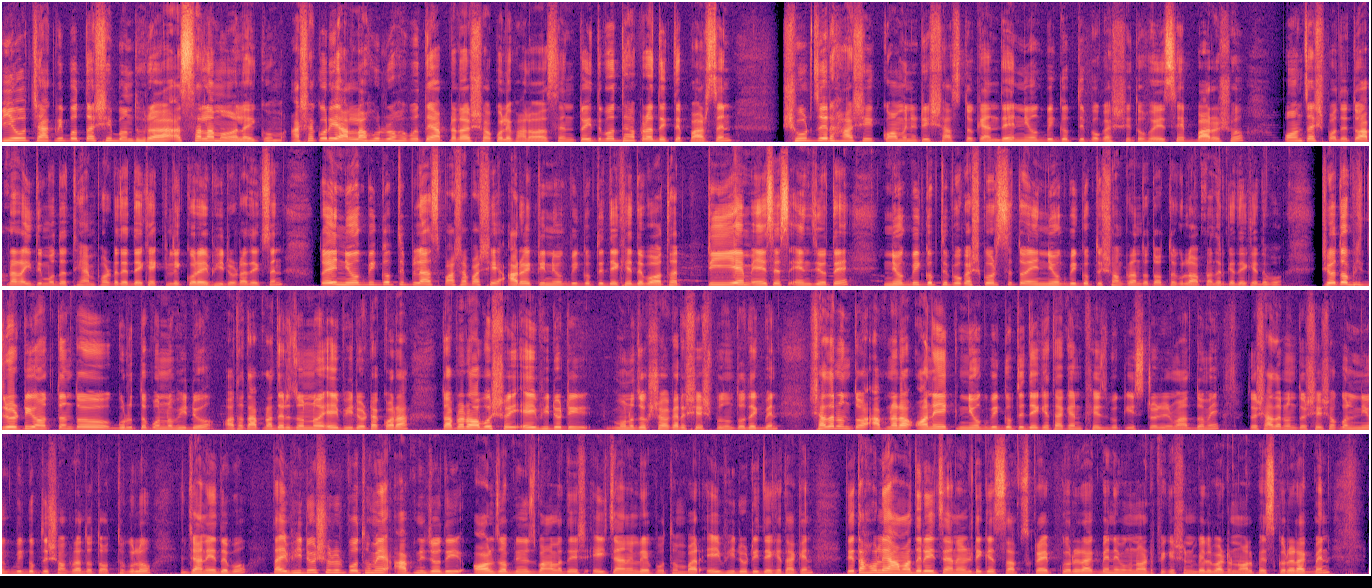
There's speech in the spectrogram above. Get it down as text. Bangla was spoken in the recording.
প্রিয় চাকরি প্রত্যাশী বন্ধুরা, আসসালামু আলাইকুম। আশা করি আল্লাহর রহমতে আপনারা সকলে ভালো আছেন। তো ইতিমধ্যে আপনারা দেখতে পারছেন, সূর্যের হাসি কমিউনিটি স্বাস্থ্য কেন্দ্রে নিয়োগ বিজ্ঞপ্তি প্রকাশিত হয়েছে বারোশো পঞ্চাশ পদে। তো আপনারা ইতিমধ্যে থ্যাম ফটোতে দেখে ক্লিক করে এই ভিডিওটা দেখছেন। তো এই নিয়োগ বিজ্ঞপ্তি প্লাস পাশাপাশি আরও একটি নিয়োগ বিজ্ঞপ্তি দেখিয়ে দেবো অর্থাৎ টিএমএসএস এনজিওতে নিয়োগ বিজ্ঞপ্তি প্রকাশ করছে, তো এই নিয়োগ বিজ্ঞপ্তি সংক্রান্ত তথ্যগুলো আপনাদেরকে দেখে দেবো। সেহেতু ভিডিওটি অত্যন্ত গুরুত্বপূর্ণ ভিডিও, অর্থাৎ আপনাদের জন্য এই ভিডিওটা করা। তো আপনারা অবশ্যই এই ভিডিওটি মনোযোগ সহকারে শেষ পর্যন্ত দেখবেন। সাধারণত আপনারা অনেক নিয়োগ বিজ্ঞপ্তি দেখে থাকেন ফেসবুক স্টোরির মাধ্যমে। তো সাধারণত সেই সকল নিয়োগ বিজ্ঞপ্তি সংক্রান্ত তথ্যগুলো জানিয়ে দেব। তাই ভিডিও শুরুর প্রথমে আপনি যদি অল জব নিউজ বাংলাদেশ এই চ্যানেলে প্রথমবার এই ভিডিওটি দেখে থাকেন, তে তাহলে আমাদের এই চ্যানেলটিকে সাবস্ক্রাইব করে রাখবেন এবং notification bell button all press করে রাখবেন।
